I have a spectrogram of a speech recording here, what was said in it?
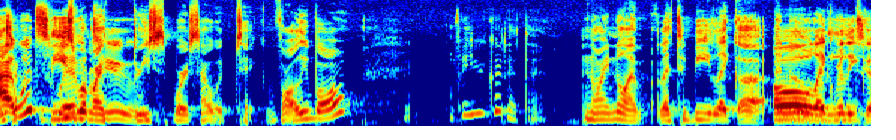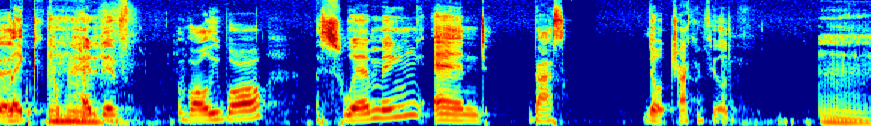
I are- would These were my too. three sports I would take: volleyball. but you're good at that. No, I know. I'm like to be like a an Oh, like really good. like competitive volleyball, swimming, and bas. No, track and field. Mm,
